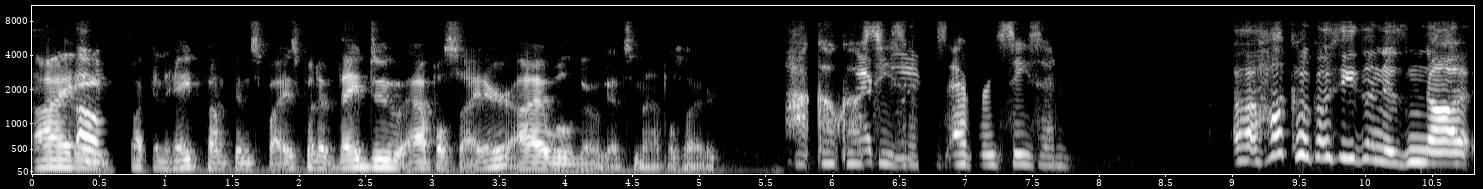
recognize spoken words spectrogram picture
I Oh. fucking hate pumpkin spice, but if they do apple cider, I will go get some apple cider. Hot cocoa Actually- season is every season. Uh, hot cocoa season is not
